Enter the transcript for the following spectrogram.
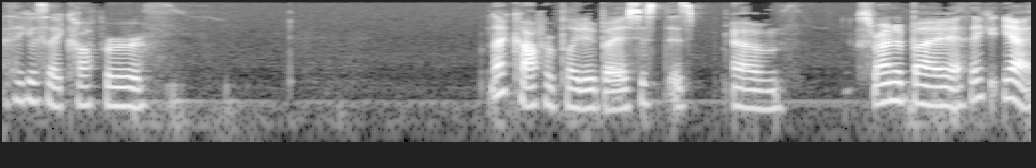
I think it's like copper, not copper plated, but it's just it's um, surrounded by I think yeah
